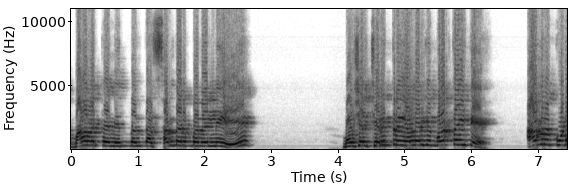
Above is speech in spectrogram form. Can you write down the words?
ಬಾಲಕನಿದ್ದಂತ ಸಂದರ್ಭದಲ್ಲಿ ಬಹುಶಃ ಚರಿತ್ರೆ ಎಲ್ಲರಿಗೂ ಗೊತ್ತೈತೆ. ಆದ್ರೂ ಕೂಡ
